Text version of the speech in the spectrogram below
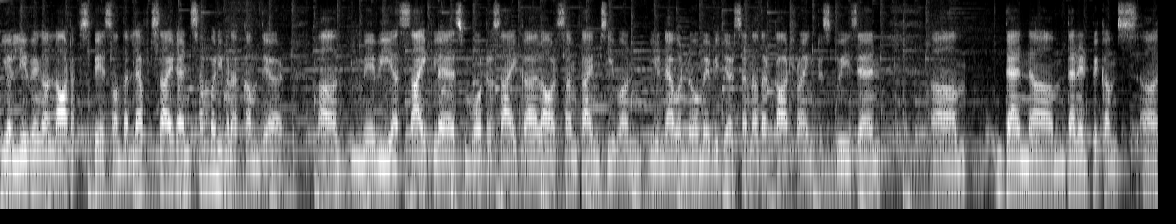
You're leaving a lot of space on the left side and somebody gonna come there. Uh, maybe a cyclist motorcycle or sometimes even you never know maybe there's another car trying to squeeze in. Um, then um, then it becomes uh,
